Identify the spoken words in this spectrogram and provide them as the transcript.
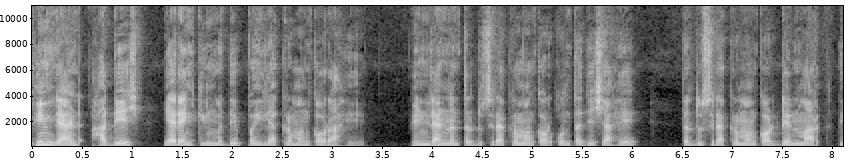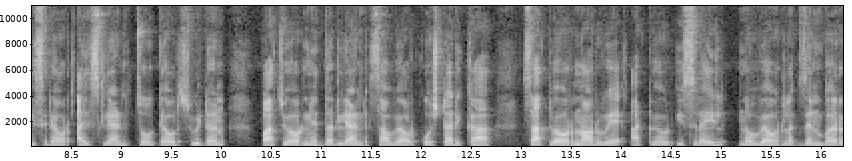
फिनलँड हा देश या रँकिंगमध्ये पहिल्या क्रमांकावर आहे. फिनलँड नंतर दुसऱ्या क्रमांकावर कोणता देश आहे? तर दुसऱ्या क्रमांकावर डेन्मार्क तिसऱ्यावर आइसलँड चौथ्यावर स्वीडन पाचव्यावर नेदरलँड सहाव्यावर कोस्टारिका सातव्यावर नॉर्वे आठव्यावर इस्रायल नवव्यावर लक्झेनबर्ग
